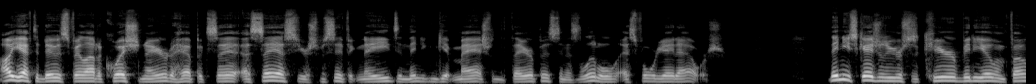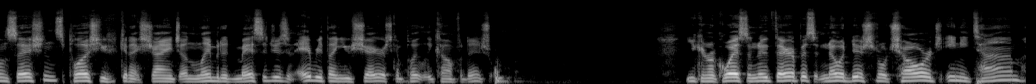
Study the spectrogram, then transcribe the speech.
All you have to do is fill out a questionnaire to help assess your specific needs, and then you can get matched with the therapist in as little as 48 hours. Then you schedule your secure video and phone sessions, plus, you can exchange unlimited messages, and everything you share is completely confidential. You can request a new therapist at no additional charge anytime.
